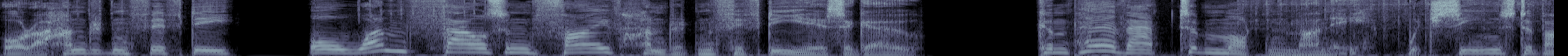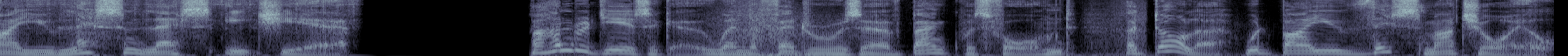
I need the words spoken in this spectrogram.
or 150 or 1,550 years ago. Compare that to modern money, which seems to buy you less and less each year. A hundred years ago, when the Federal Reserve Bank was formed, a dollar would buy you this much oil.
